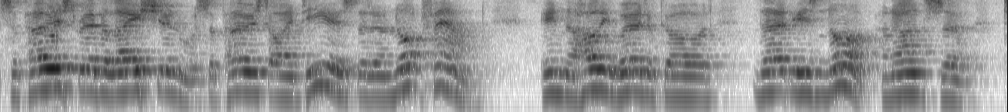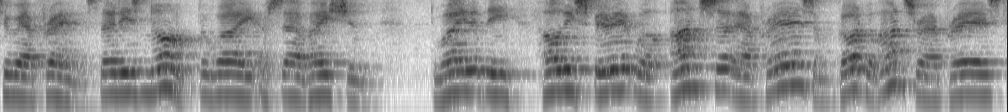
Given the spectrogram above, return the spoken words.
supposed revelation or supposed ideas that are not found in the holy word of God, that is not an answer to our prayers. That is not the way of salvation. The way that the Holy Spirit will answer our prayers and God will answer our prayers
